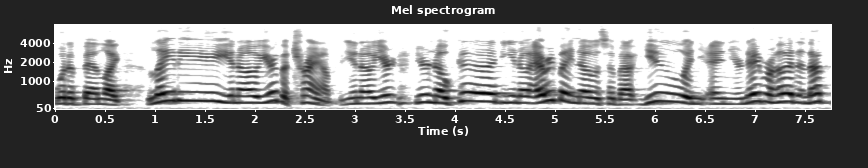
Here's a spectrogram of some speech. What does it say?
would have been like, lady, you know, you're the tramp. You know, you're, you're no good. You know, everybody knows about you and, and your neighborhood. And that's,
